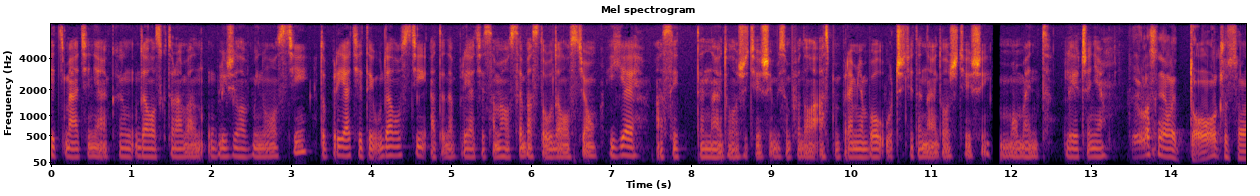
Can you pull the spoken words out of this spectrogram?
keď máte nejakú udalosť, ktorá vám ublížila v minulosti. To prijatie tej udalosti a teda prijatie samého seba s tou udalosťou je asi ten najdôležitejší, by som povedala, aspoň pre mňa bol určite ten najdôležitejší moment liečenia. To je vlastne ale to, čo sa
